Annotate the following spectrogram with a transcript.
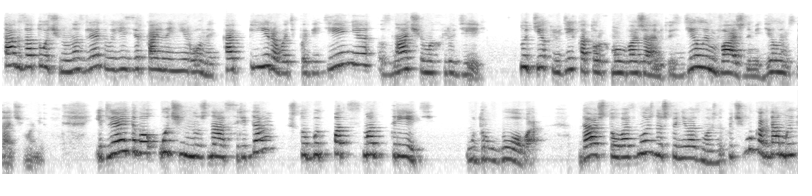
так заточены, у нас для этого есть зеркальные нейроны, копировать поведение значимых людей ну, тех людей, которых мы уважаем, то есть делаем важными, делаем значимыми. И для этого очень нужна среда, чтобы подсмотреть у другого, да, что возможно, что невозможно. Почему, когда мы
